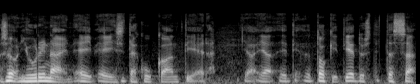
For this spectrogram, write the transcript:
Se on juuri näin, ei, ei sitä kukaan tiedä. Ja, ja toki tietysti tässä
